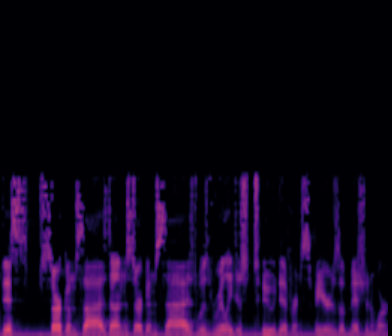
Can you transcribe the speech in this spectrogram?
this circumcised, uncircumcised was really just two different spheres of mission work.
